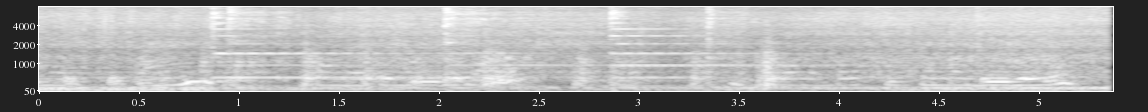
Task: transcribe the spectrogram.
আর একটুখানি টমেটো দিয়ে দেবো। দিয়ে দেবো এখানে দিয়ে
